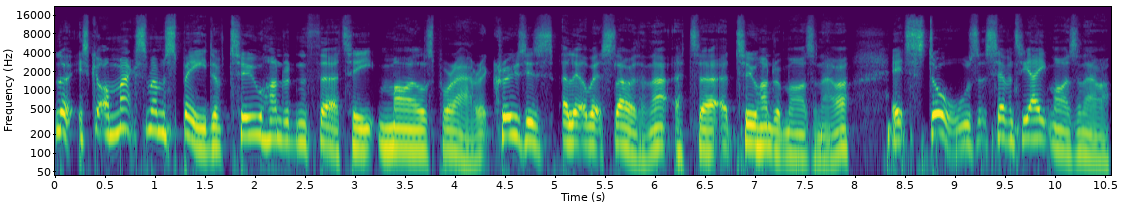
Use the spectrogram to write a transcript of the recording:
look, it's got a maximum speed of 230 miles per hour. It cruises a little bit slower than that at, uh, at 200 miles an hour. It stalls at 78 miles an hour.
